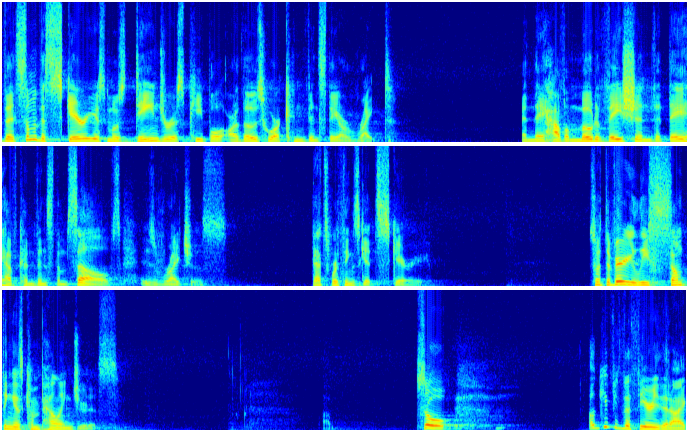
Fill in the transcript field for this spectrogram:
that some of the scariest, most dangerous people are those who are convinced they are right. And they have a motivation that they have convinced themselves is righteous. That's where things get scary. So, at the very least, something is compelling Judas. So, I'll give you the theory that I,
